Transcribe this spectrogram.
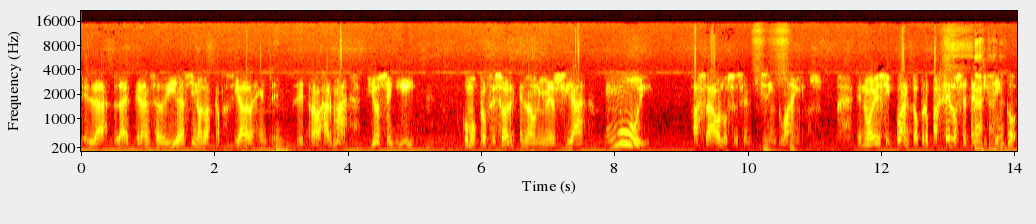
la, la, esperanza de vida, sino la capacidad de la gente de trabajar más. Yo seguí como profesor en la universidad muy pasado los 65 años. Eh, no voy a decir cuánto, pero pasé los 75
